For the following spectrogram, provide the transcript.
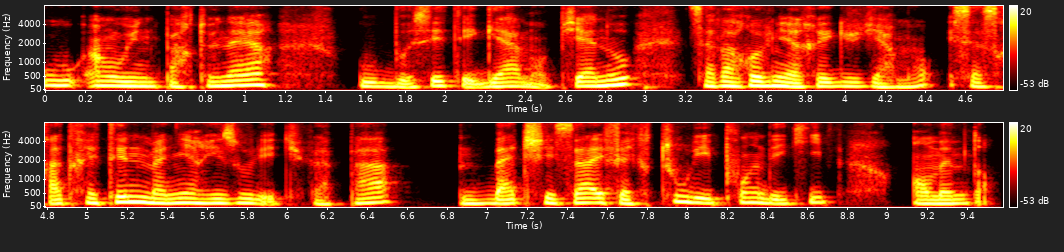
ou un ou une partenaire, ou bosser tes gammes en piano, ça va revenir régulièrement et ça sera traité de manière isolée. Tu vas pas batcher ça et faire tous les points d'équipe en même temps.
